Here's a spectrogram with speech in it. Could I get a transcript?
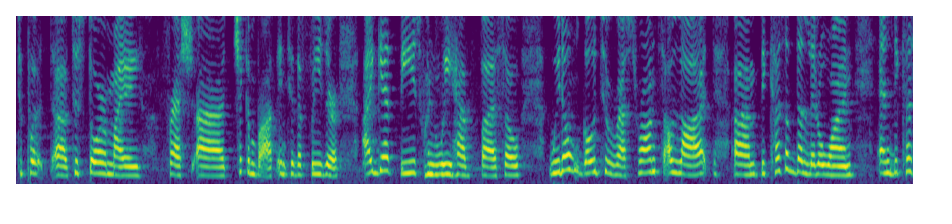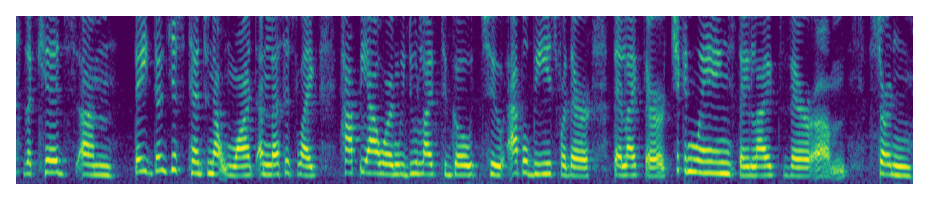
to put uh, to store my fresh uh, chicken broth into the freezer. I get these when we have uh, so we don't go to restaurants a lot um, because of the little one and because the kids um, they, they just tend to not want unless it's like happy hour and we do like to go to Applebee's for their they like their chicken wings they like their um, certain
